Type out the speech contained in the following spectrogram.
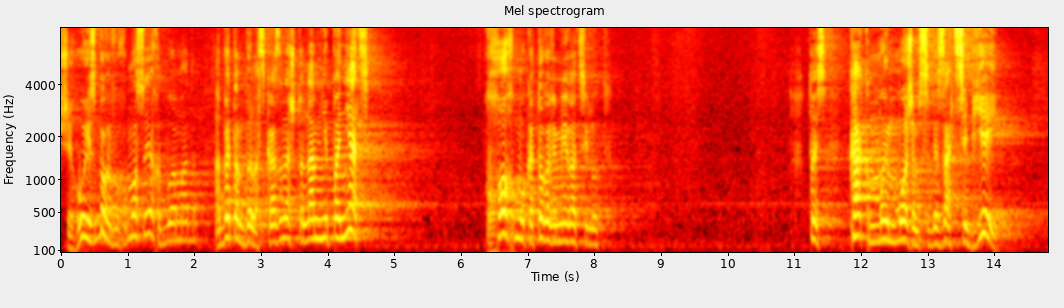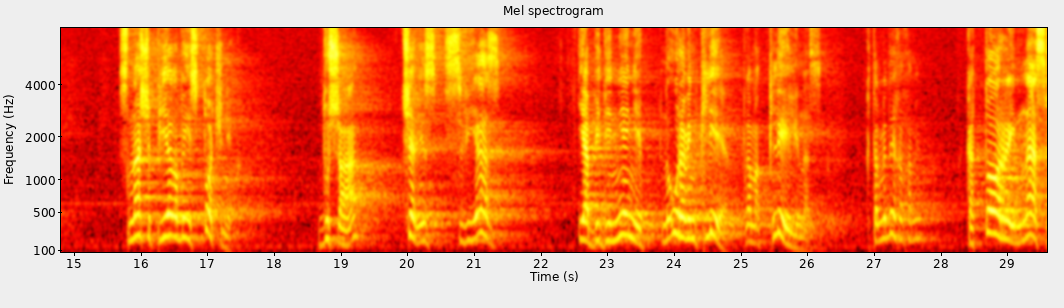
Шегу из Бога в Хумоса ехат Буамада. Об этом было сказано, что нам не понять хохму, которого мир Ацилут. То есть, как мы можем связать себе с нашим первый источник, душа, через связь и объединение на уровень клея, прямо клеили нас к Талмидей Хахамим, который нас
